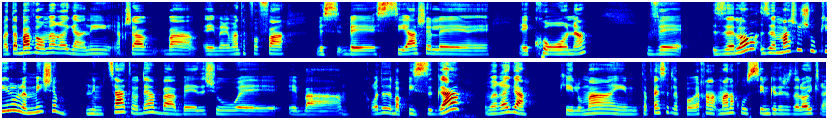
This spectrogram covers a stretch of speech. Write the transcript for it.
ואתה בא ואומר, רגע, אני עכשיו באה, אה, מרימה את הכפפה בש- בשיאה של אה, קורונה, וזה לא, זה משהו שהוא כאילו למי שנמצא, אתה יודע, באיזשהו, אה, אה, ב... קוראת לזה בפסגה, אומר, רגע, כאילו, מה, היא מטפסת לפה, איך, מה אנחנו עושים כדי שזה לא יקרה?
